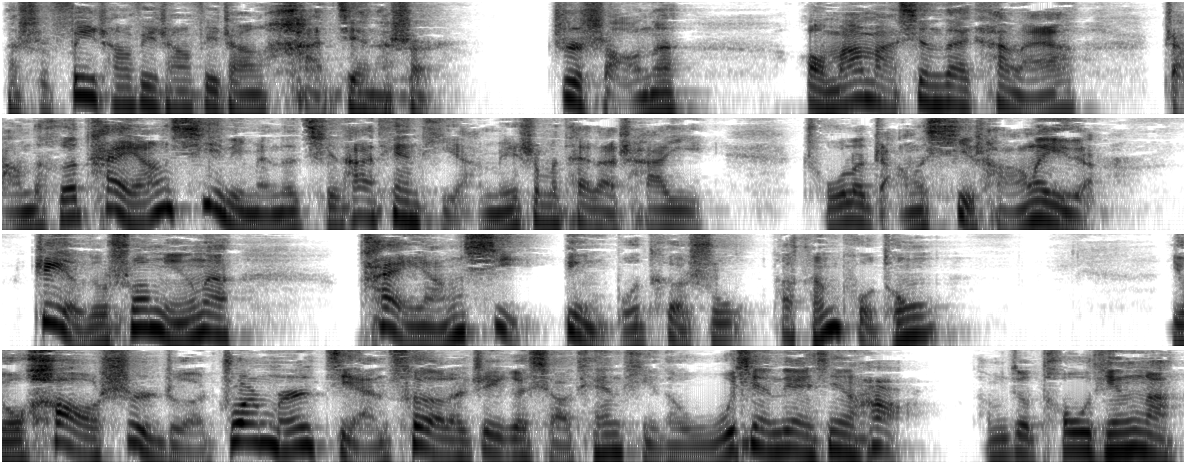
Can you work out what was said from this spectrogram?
那是非常非常非常罕见的事儿。至少呢，奥妈妈现在看来啊，长得和太阳系里面的其他天体啊没什么太大差异。除了长得细长了一点这也就说明呢，太阳系并不特殊，它很普通。有好事者专门检测了这个小天体的无线电信号，他们就偷听啊，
